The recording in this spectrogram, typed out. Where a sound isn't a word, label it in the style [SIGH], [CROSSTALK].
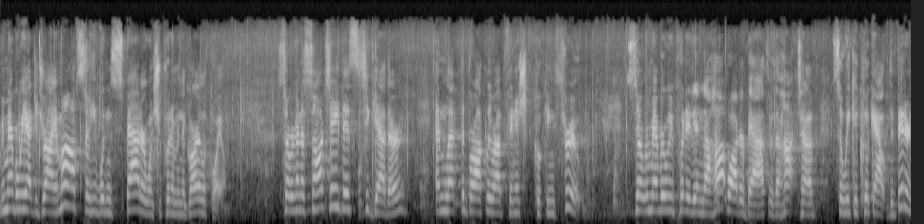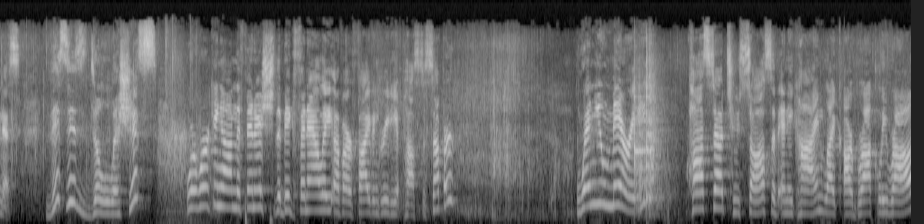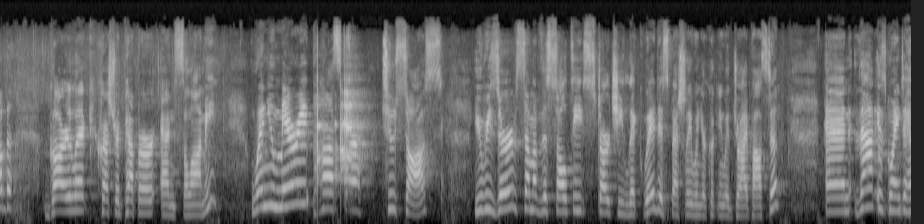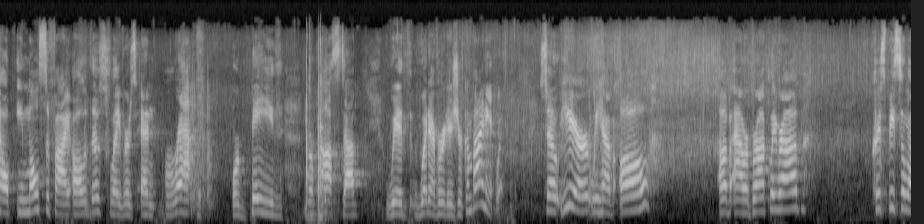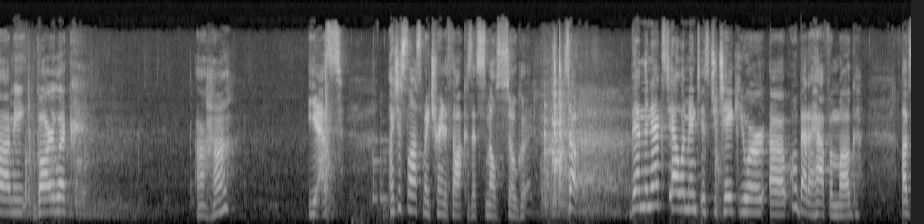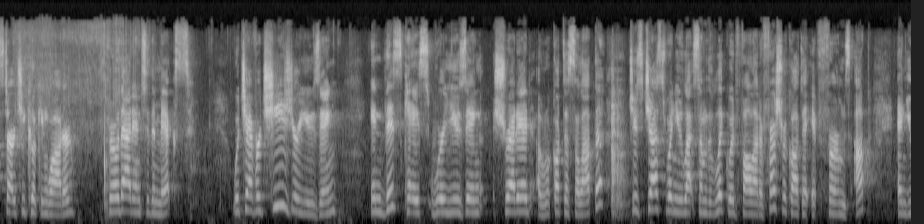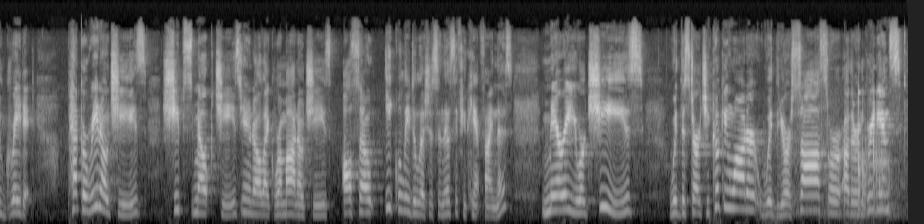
Remember, we had to dry him off so he wouldn't spatter once you put him in the garlic oil. So we're gonna saute this together and let the broccoli rabe finish cooking through. So remember, we put it in the hot water bath or the hot tub so we could cook out the bitterness. This is delicious. We're working on the finish, the big finale of our five ingredient pasta supper. When you marry pasta to sauce of any kind, like our broccoli rabe, garlic, crushed red pepper, and salami, when you marry pasta to sauce, you reserve some of the salty, starchy liquid, especially when you're cooking with dry pasta. And that is going to help emulsify all of those flavors and wrap or bathe your pasta with whatever it is you're combining it with. So here we have all of our broccoli rabe, crispy salami, garlic. Uh-huh. Yes. I just lost my train of thought because it smells so good. So then the next element is to take your, uh, oh, about a half a mug of starchy cooking water, throw that into the mix. Whichever cheese you're using, in this case, we're using shredded ricotta salata, which is just when you let some of the liquid fall out of fresh ricotta, it firms up and you grate it. Pecorino cheese, sheep's milk cheese, you know, like Romano cheese, also equally delicious in this if you can't find this. Marry your cheese with the starchy cooking water, with your sauce or other ingredients,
